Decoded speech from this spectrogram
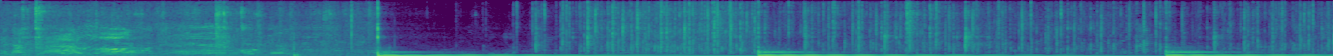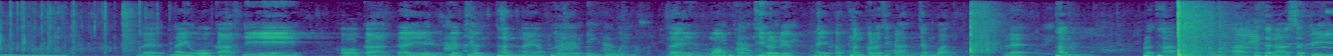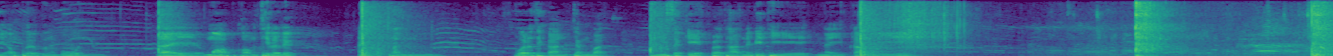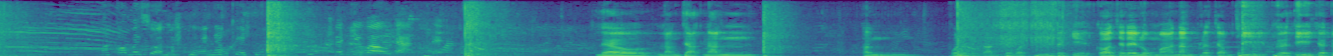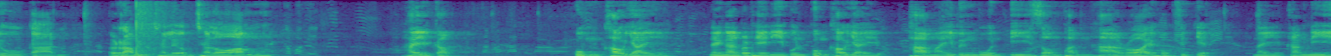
ตรนี้ครับเอาเอาและในโอกาสนี้ขอโอกาสได้เรียนเชิญท่านในายอำเภอบึงบูรได้มอบของที่ระลึกให้กับท่านผู้ราชการจังหวัด และท่านประธานกรรมการพัฒนาสตรีอำเภอบึงบูร ได้มอบของที่ระลึกให้กับท่านผู้ราชการจังหวัดศรีสะเกดประธานในพิธีในครั้งนี้มันก็ไม่สวยมากเหมือนแนวขึ้นก็จิวเบาดังเด็แล้วหลังจากนั้นท่านผู้ราชการจังหวัดศรีสะเกดก็จะได้ลงมานั่งประจำที่เพื่อที่จะดูการรำเฉลิมฉลองให้กับ กุ้มข้าวใหญ่ ในงานประเพณีบุญกุ้มข้าวใหญ่ ผ้าไหมบึงบูนปี 2567 ในครั้งนี้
